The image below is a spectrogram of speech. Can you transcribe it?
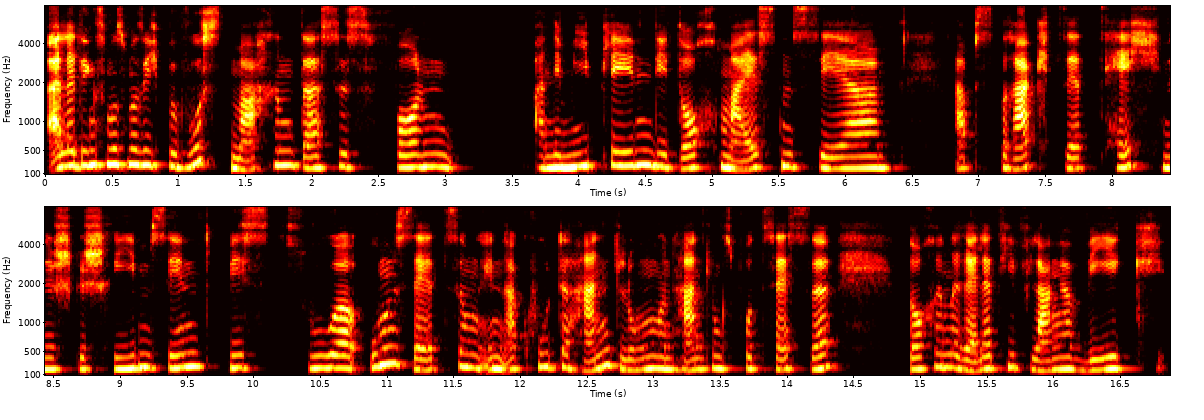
Allerdings muss man sich bewusst machen, dass es von Pandemieplänen, die doch meistens sehr abstrakt, sehr technisch geschrieben sind, bis zur Umsetzung in akute Handlungen und Handlungsprozesse doch ein relativ langer Weg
